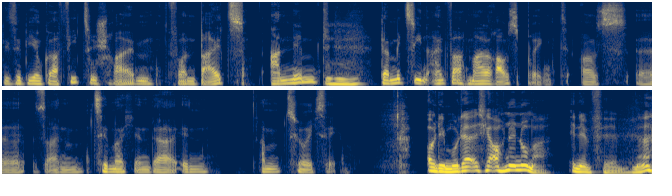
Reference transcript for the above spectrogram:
diese Biografie zu schreiben von Beitz annimmt, mhm. damit sie ihn einfach mal rausbringt aus äh, seinem Zimmerchen da in, am Zürichsee. Und die Mutter ist ja auch eine Nummer in dem Film. Ne?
